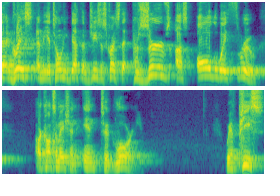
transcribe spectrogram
that grace and the atoning death of Jesus Christ that preserves us all the way through our consummation into glory. We have peace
